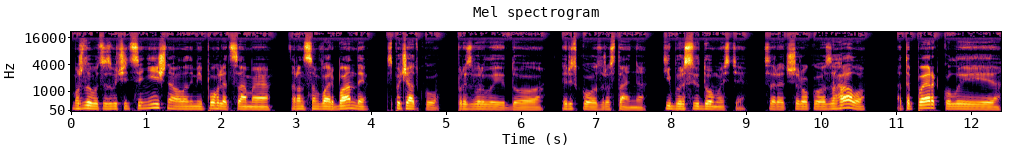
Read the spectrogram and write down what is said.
Можливо, це звучить цинічно, але, на мій погляд, саме ransomware банди спочатку призвели до різкого зростання кіберсвідомості серед широкого загалу, а тепер, коли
